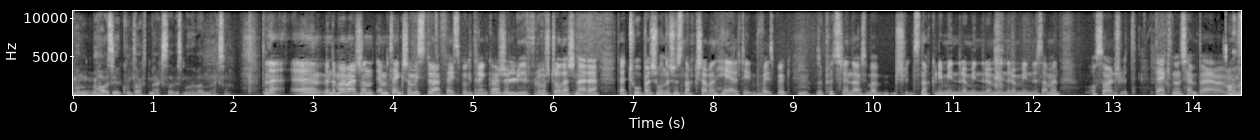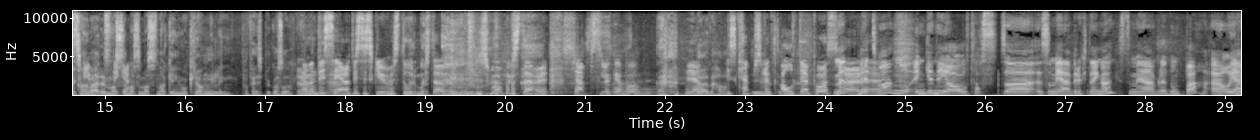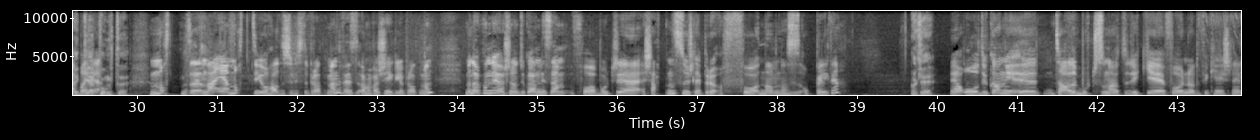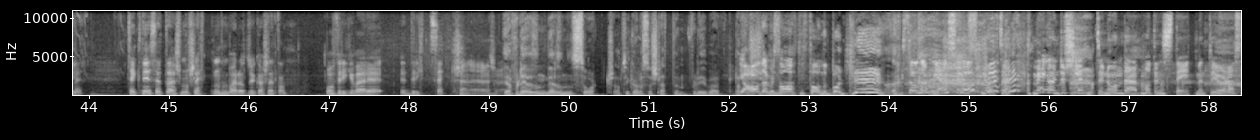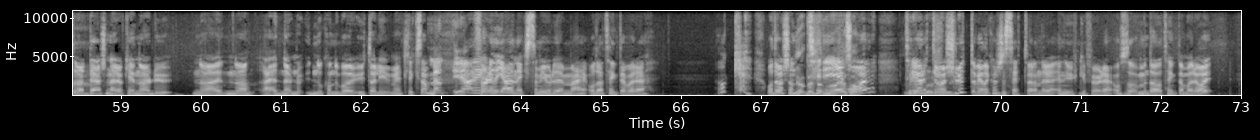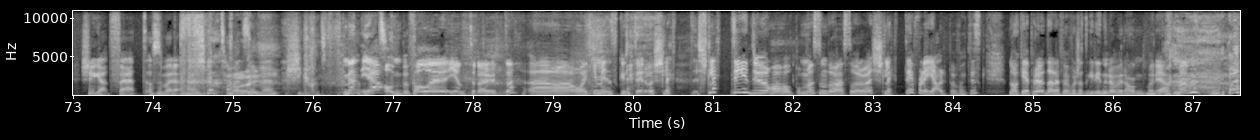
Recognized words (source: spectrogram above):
man har sikkert kontakt med eksa hvis man er venn med eksa. Men det, eh, men det må jo være sånn, jeg må tenke sånn Hvis du er Facebook, du trenger ikke være så lur for å forstå det. Er sånn her, det er to personer som snakker sammen hele tiden på Facebook, Mm. og så plutselig en dag så bare snakker de mindre og mindre og mindre og mindre sammen, og så er det slutt. Det er ikke noen Men det kan være masse, masse, masse snakking og krangling på Facebook også. Ja, men de ser at hvis de skriver med store bokstaver, små bokstaver Capslook er på. ja, Da er det hat Hvis lufta. alltid er på, så Men er det vet du hva? No, en genial tast uh, som jeg brukte en gang, som jeg ble dumpa. Uh, og Det er G-punktet. måtte Nei, jeg måtte jo hadde så lyst til å prate med han, for han var så hyggelig å prate med han. Men da kan du gjøre sånn at du kan liksom få bort eh, chatten, så du slipper å få navnet hans opp hele tida. Ok, Ja, og du kan uh, ta det bort sånn at du ikke får notification heller. Teknisk sett det er som å slette den, bare at du ikke har sletta den. Hvorfor ikke være drittsekk. Skjønner, skjønner. ja, for det er sånn, det er sånn sårt at vi ikke har lyst til å slette dem. Fordi bare, bare Ja, det blir sånn at fy faen, det bare en Med en gang du sletter noen, det er på en måte en statement du gjør. Da. Så det er sånn her, ok, nå er du nå, er, nå, nei, nå, nå kan du bare ut av livet mitt, liksom. Men jeg For det, jeg har en eks som gjorde det med meg, og da tenkte jeg bare! Og det var sånn Ja, det tre år Tre år etter det var slutt, og vi hadde kanskje sett hverandre en uke før det. Og så, men da tenkte jeg bare oi, she got fat. Og så bare. Men jeg anbefaler jenter der ute, eh, og ikke minst gutter, å slette slett de du har holdt på med, som du er sår over. Slett de, for det hjelper faktisk. Nå har ikke jeg prøvd, det er derfor jeg fortsatt griner over han forrige. Men,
